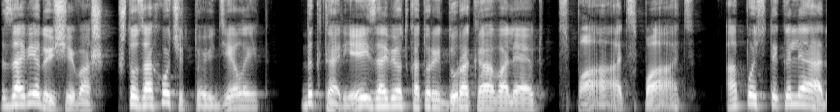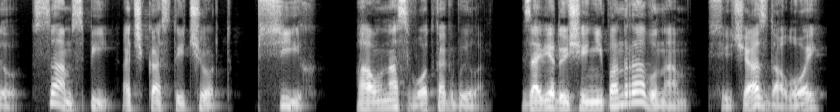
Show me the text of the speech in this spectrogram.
Заведующий ваш, что захочет, то и делает. Докторей зовет, которые дурака валяют. Спать, спать. А пусть ты гляду, сам спи, очкастый черт. Псих. А у нас вот как было. Заведующий не по нраву нам. Сейчас долой.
